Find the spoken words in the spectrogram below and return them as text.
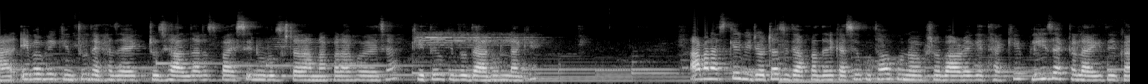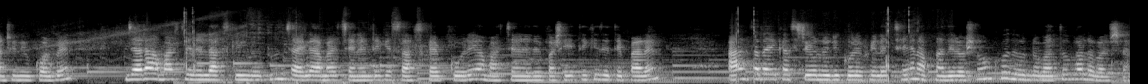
আর এভাবে কিন্তু দেখা যায় একটু ঝাল ঝাল স্পাইসি নুডলসটা রান্না করা হয়ে যায়। খেতেও কিন্তু দারুণ লাগে। আমার আজকের ভিডিওটা যদি আপনাদের কাছে কোথাও কোনো অংশ ভালো লেগে থাকে প্লিজ একটা লাইক দিয়ে কন্টিনিউ করবেন। যারা আমার চ্যানেল আজকে নতুন, চাইলে আমার চ্যানেলটিকে সাবস্ক্রাইব করে আমার চ্যানেলের পাশেই থেকে যেতে পারেন। আর তারা এই কাজটি অলরেডি করে ফেলেছেন। আপনাদের অসংখ্য ধন্যবাদ ও ভালোবাসা।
